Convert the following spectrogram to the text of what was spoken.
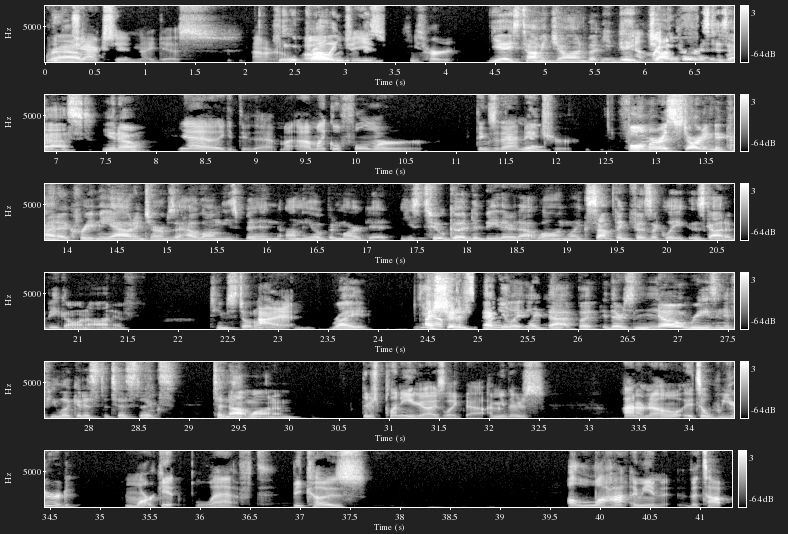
Luke grab. Jackson, I guess. I don't know. He would Oh, probably- Luke- he's he's hurt. Yeah, he's Tommy John, but you, Yeah, John Michael Curtis his ass, you know? Yeah, they could do that. Uh, Michael Fulmer, things of that Yeah. nature. Fulmer is starting to kind of creep me out in terms of how long he's been on the open market. He's too good to be there that long. Like something physically has got to be going on if teams still don't I- him, right? Yeah, I shouldn't speculate like that, but there's no reason if you look at his statistics to not want him. there's plenty of guys like that. I mean, there's, I don't know, it's a weird market left because a lot. I mean, the top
